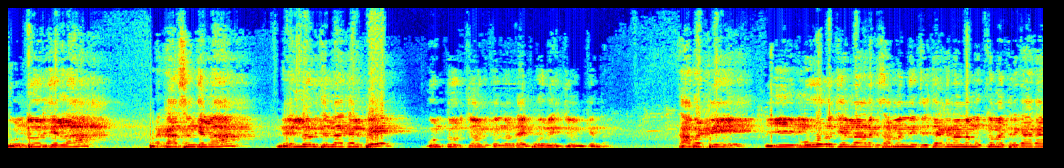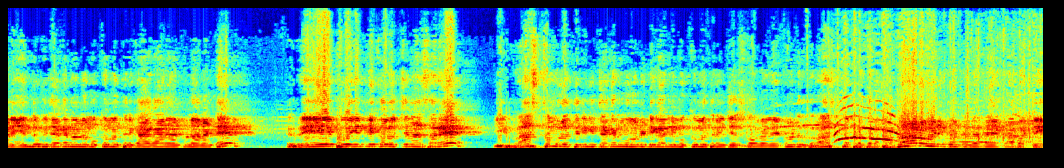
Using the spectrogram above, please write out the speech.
గుంటూరు జిల్లా ప్రకాశం జిల్లా నెల్లూరు జిల్లా కలిపి గుంటూరు జోన్ కింద ఉంటాయి పోలీస్ జోన్ కింద. కాబట్టి ఈ మూడు జిల్లాలకు సంబంధించి జగనన్న ముఖ్యమంత్రి కాగానే ఎందుకు జగనన్న ముఖ్యమంత్రి కాగానే అంటున్నానంటే రేపు ఎన్నికలు వచ్చినా సరే ఈ రాష్ట్రంలో తిరిగి జగన్మోహన్ రెడ్డి గారిని ముఖ్యమంత్రిని చేసుకోవాలనేటువంటిది రాష్ట్ర ప్రజల ప్రధానమైనటువంటి నిర్ణయం కాబట్టి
